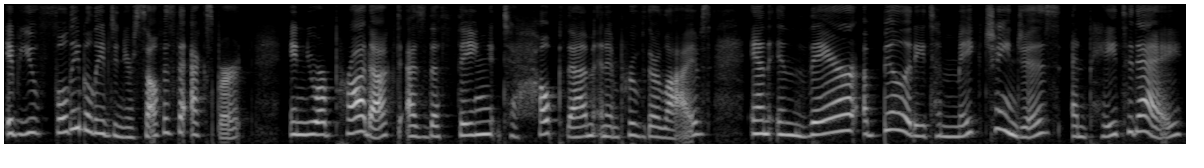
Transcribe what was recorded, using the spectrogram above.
If you fully believed in yourself as the expert, in your product as the thing to help them and improve their lives, and in their ability to make changes and pay today,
